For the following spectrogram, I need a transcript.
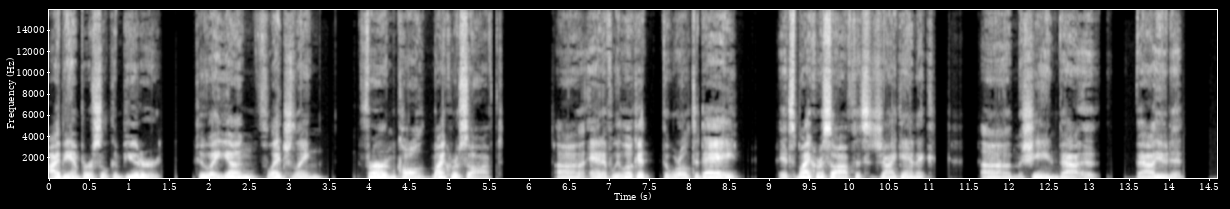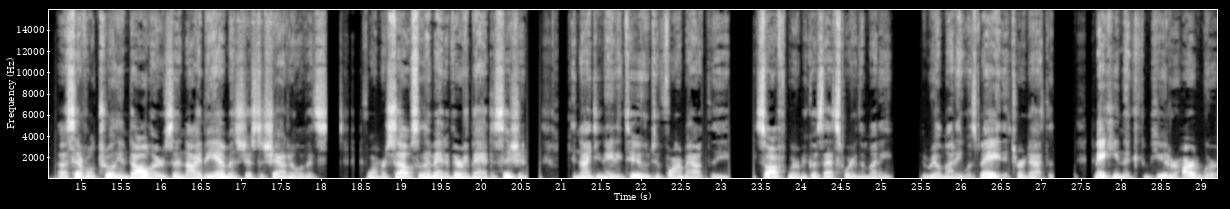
IBM personal computer to a young fledgling firm called Microsoft. Uh, and if we look at the world today, it's Microsoft that's a gigantic uh, machine uh, valued at uh, several trillion dollars, and IBM is just a shadow of its former self. So they made a very bad decision in 1982 to farm out the software because that's where the money, the real money, was made. It turned out that making the computer hardware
